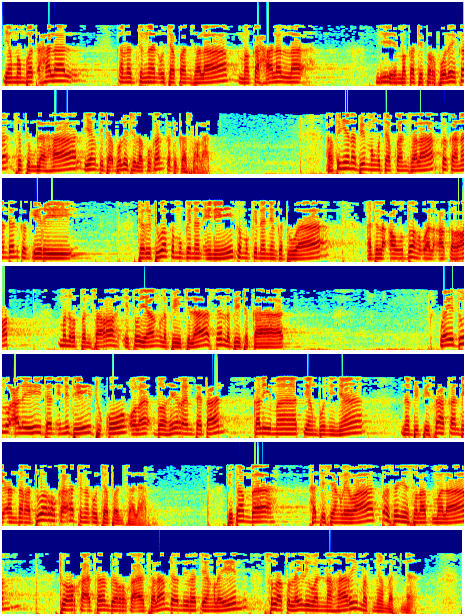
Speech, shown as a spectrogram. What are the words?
yang membuat halal. Karena dengan ucapan salam maka halallah Ya, maka diperbolehkan sejumlah hal yang tidak boleh dilakukan ketika sholat. Artinya Nabi mengucapkan salam ke kanan dan ke kiri. Dari dua kemungkinan ini, kemungkinan yang kedua adalah audah wal akrab. Menurut pensarah itu yang lebih jelas dan lebih dekat. Wa dulu alaihi dan ini didukung oleh zahir rentetan kalimat yang bunyinya Nabi pisahkan di antara dua rakaat dengan ucapan salam. Ditambah hadis yang lewat, bahasanya salat malam, dua rakaat salam, dua rakaat salam, dan nirat yang lain, salatul laili wan nahari matna matna.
